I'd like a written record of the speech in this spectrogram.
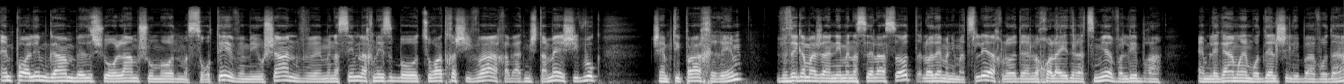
שהם פועלים גם באיזשהו עולם שהוא מאוד מסורתי ומיושן, ומנסים להכניס בו צורת חשיבה, חוויית משתמש, שיווק, שהם טיפה אחרים, וזה גם מה שאני מנסה לעשות, לא יודע אם אני מצליח, לא יודע, אני לא יכול להעיד על עצמי, אבל ליברה הם לגמרי מודל שלי בעבודה.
